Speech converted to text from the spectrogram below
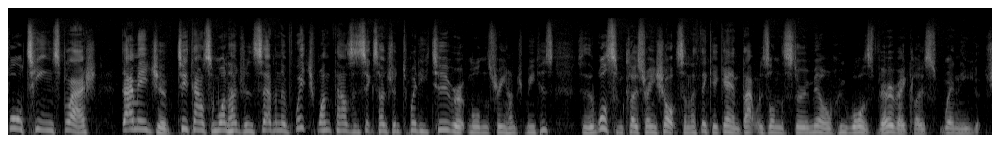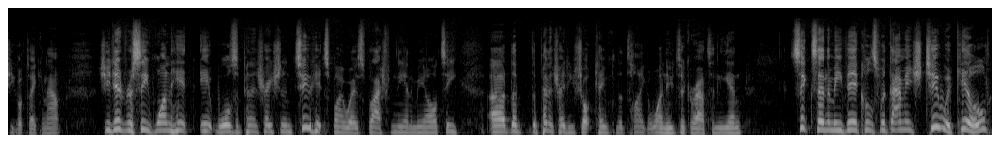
14 splash, damage of 2,107, of which 1,622 were at more than 300 meters. So there was some close range shots, and I think again that was on the Sturer Emil, who was very, very close when he she got taken out. She did receive one hit. It was a penetration and two hits by way of splash from the enemy RT. Uh, the, the penetrating shot came from the Tiger 1, who took her out in the end. Six enemy vehicles were damaged, two were killed,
